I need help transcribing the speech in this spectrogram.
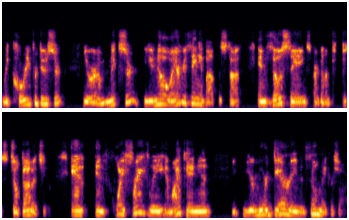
recording producer. You're a mixer. You know everything about the stuff, and those things are going to p- jump out at you. And and quite frankly, in my opinion, you're more daring than filmmakers are.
